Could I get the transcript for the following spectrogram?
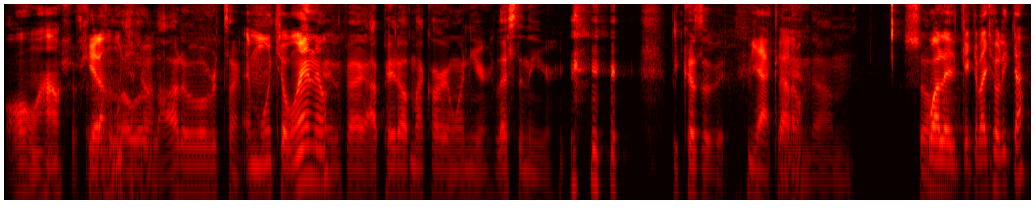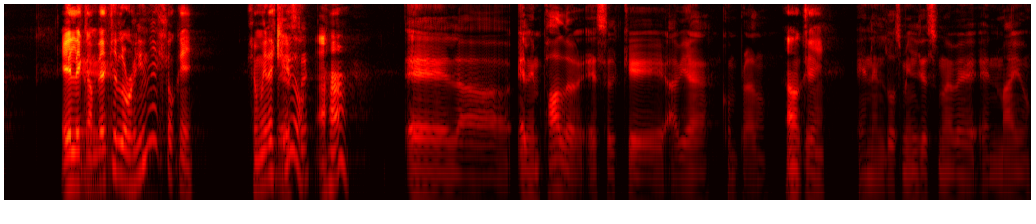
Oh, wow, sí So eran that's a lot of overtime. Es mucho bueno. In fact, I paid off my car in one year, less than a year, because of it. Ya, claro. And, um, so, ¿Cuál es el que traes ahorita? ¿Eh, ¿Le cambiaste Eh, los rines o qué? Se mira chido. ¿este? Ajá. El, ah, el Impala es el que había comprado Ah, Ok. en el 2019 en mayo.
